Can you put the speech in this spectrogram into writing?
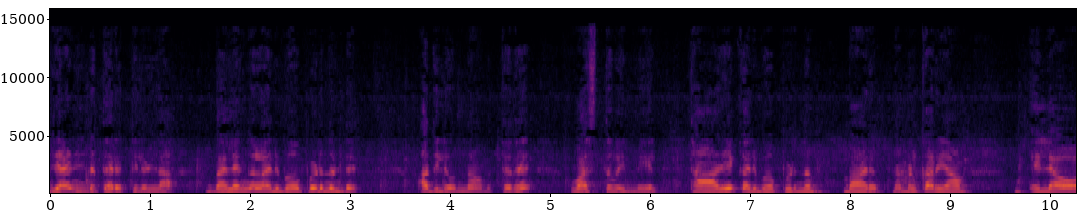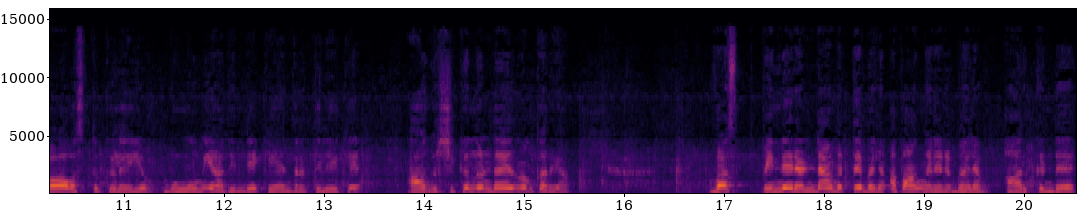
രണ്ട് തരത്തിലുള്ള ബലങ്ങൾ അനുഭവപ്പെടുന്നുണ്ട്. അതിലൊന്നാമത്തേത് വസ്തുവിന്മേൽ താഴേക്ക് അനുഭവപ്പെടുന്ന ഭാരം. നമ്മൾക്കറിയാം എല്ലാ വസ്തുക്കളെയും ഭൂമി അതിന്റെ കേന്ദ്രത്തിലേക്ക് ആകർഷിക്കുന്നുണ്ട് എന്ന് നമുക്കറിയാം. വസ് പിന്നെ രണ്ടാമത്തെ ബലം. അപ്പൊ അങ്ങനെ ഒരു ബലം ആർക്കുണ്ട്?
